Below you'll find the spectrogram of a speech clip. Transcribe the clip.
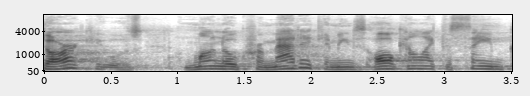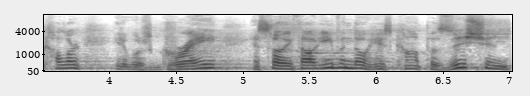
dark, it was monochromatic. It means all kind of like the same color. It was gray. And so they thought, even though his composition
